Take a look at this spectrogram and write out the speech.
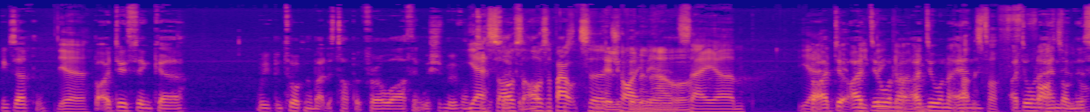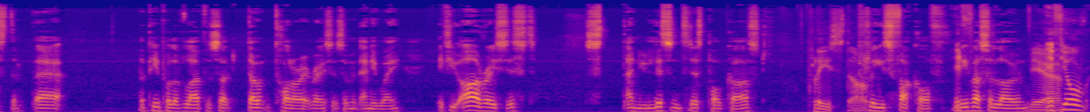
Exactly, Yeah. but I do think uh, we've been talking about this topic for a while. I think we should move on. Yes, to the I was. second I was about to nearly chime in an and say, um, yeah. but I do, I do want to, I do want to end, this for I do want to end too on this. The, uh, the people of life as such don't tolerate racism in any way. If you are racist and you listen to this podcast, Please stop. please fuck off. Leave us alone. Yeah. If you're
